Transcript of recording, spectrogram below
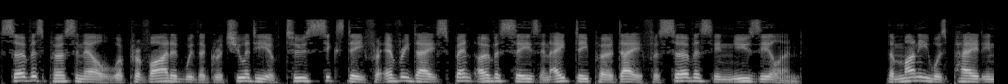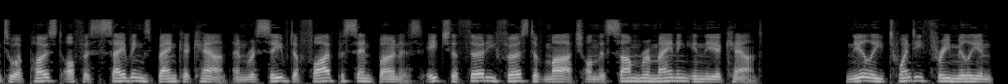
service personnel were provided with a gratuity of 2 6d for every day spent overseas and 8d per day for service in New Zealand. The money was paid into a post office savings bank account and received a 5% bonus each 31 March on the sum remaining in the account. Nearly £23 million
